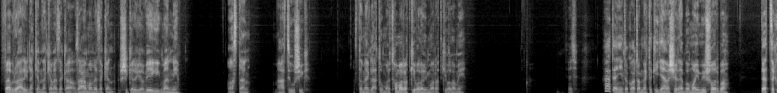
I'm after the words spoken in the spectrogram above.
februárig nekem, nekem ezek az álmam, ezeken sikerüljön végigmenni, aztán márciusig aztán meglátom majd. Ha marad ki valami, marad ki valami. Egy, hát ennyit akartam nektek így elmesélni ebbe a mai műsorba. Tetszek,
